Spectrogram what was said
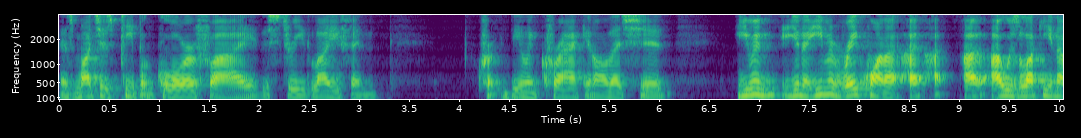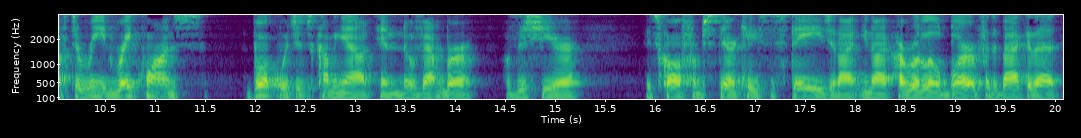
As much as people glorify the street life and cr- dealing crack and all that shit, even, you know, even Raekwon, I, I, I, I was lucky enough to read Raekwon's book, which is coming out in November of this year. It's called From Staircase to Stage. And I, you know, I, I wrote a little blurb for the back of that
